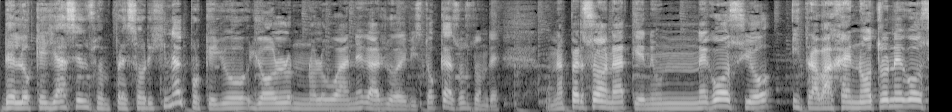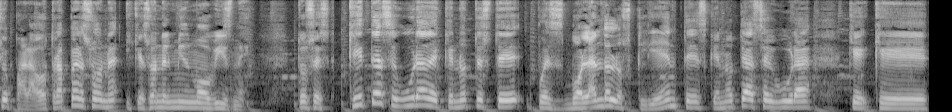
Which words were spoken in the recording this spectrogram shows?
de lo que ya hace en su empresa original, porque yo, yo no lo voy a negar, yo he visto casos donde una persona tiene un negocio y trabaja en otro negocio para otra persona y que son el mismo business Entonces, ¿qué te asegura de que no te esté pues volando los clientes? Que no te asegura que, que,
